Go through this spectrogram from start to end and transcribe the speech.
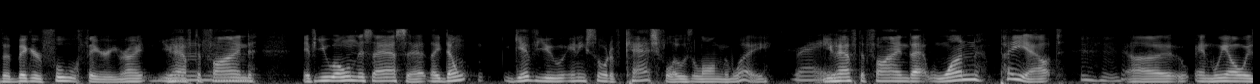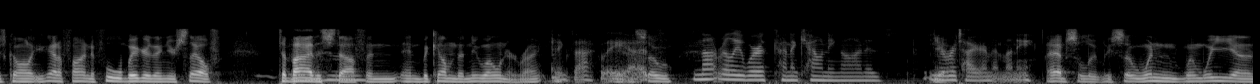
the bigger fool theory, right? You have to Mhm. find if you own this asset, they don't give you any sort of cash flows along the way. Right. You have to find that one payout, Mhm. uh, and we always call it you got to find a fool bigger than yourself to buy the Mhm. stuff and and become the new owner, right? Exactly. Yeah, Yeah. so- not really worth kind of counting on as your Yeah. retirement money. Absolutely. So when when we uh,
